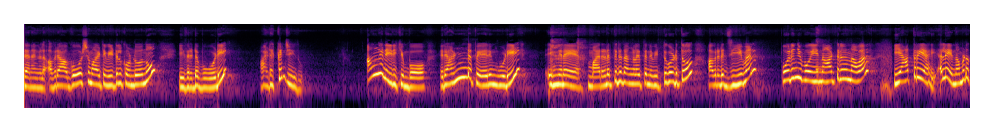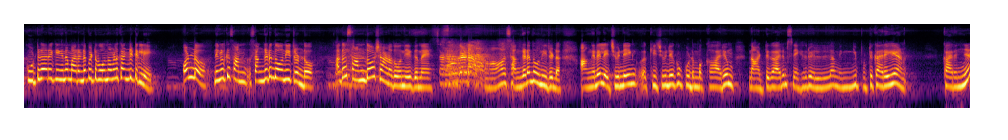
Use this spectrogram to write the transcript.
ജനങ്ങൾ അവർ ആഘോഷമായിട്ട് വീട്ടിൽ കൊണ്ടുവന്നു. ഇവരുടെ ബോഡി അടക്കം ചെയ്തു. അങ്ങനെ ഇരിക്കുമ്പോൾ രണ്ട് പേരും കൂടി ഇങ്ങനെ മരണത്തിന് തങ്ങളെ തന്നെ വിട്ടുകൊടുത്തു. അവരുടെ ജീവൻ പൊലിഞ്ഞു പോയി. നാട്ടിൽ നിന്ന് അവർ യാത്രയായി. അല്ലേ? നമ്മുടെ കൂട്ടുകാരൊക്കെ ഇങ്ങനെ മരണപ്പെട്ടു പോകുന്ന നമ്മൾ കണ്ടിട്ടില്ലേ? ഉണ്ടോ? നിങ്ങൾക്ക് സങ്കടം തോന്നിയിട്ടുണ്ടോ? അതോ സന്തോഷാണോ തോന്നിയേക്കുന്നത് ആ സങ്കടം തോന്നിയിട്ടുണ്ട്. അങ്ങനെ ലച്ചുവിന്റെയും കിച്ചുവിന്റെയും ഒക്കെ കുടുംബക്കാരും നാട്ടുകാരും സ്നേഹിതരും എല്ലാം വിങ്ങി പൊട്ടി കരയുകയാണ്. കരഞ്ഞ്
